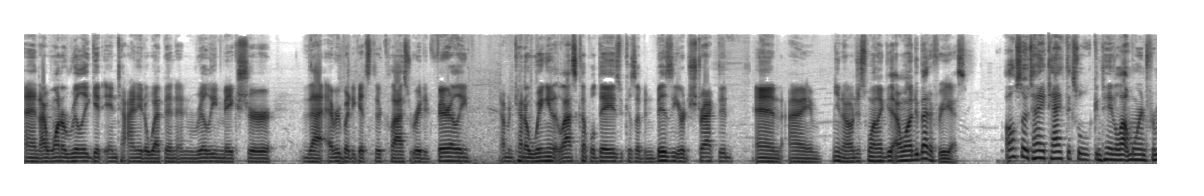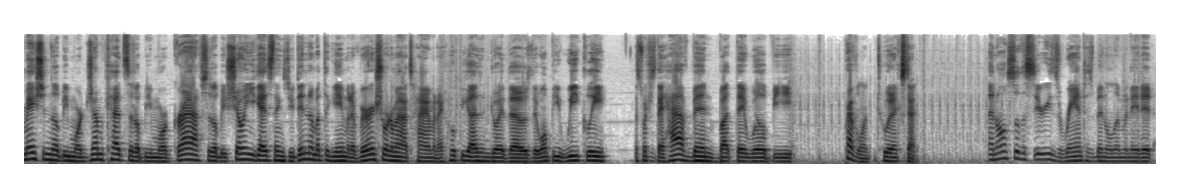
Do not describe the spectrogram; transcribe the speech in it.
and I want to really get into I Need a Weapon and really make sure that everybody gets their class rated fairly. I've been kind of winging it the last couple days because I've been busy or distracted, and I, you know, I just want to I want to do better for you guys. Also, Tiny Tactics will contain a lot more information. There'll be more jump cuts, there'll be more graphs, it'll be showing you guys things you didn't know about the game in a very short amount of time, and I hope you guys enjoy those. They won't be weekly as much as they have been, but they will be prevalent to an extent. And also the series rant has been eliminated.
